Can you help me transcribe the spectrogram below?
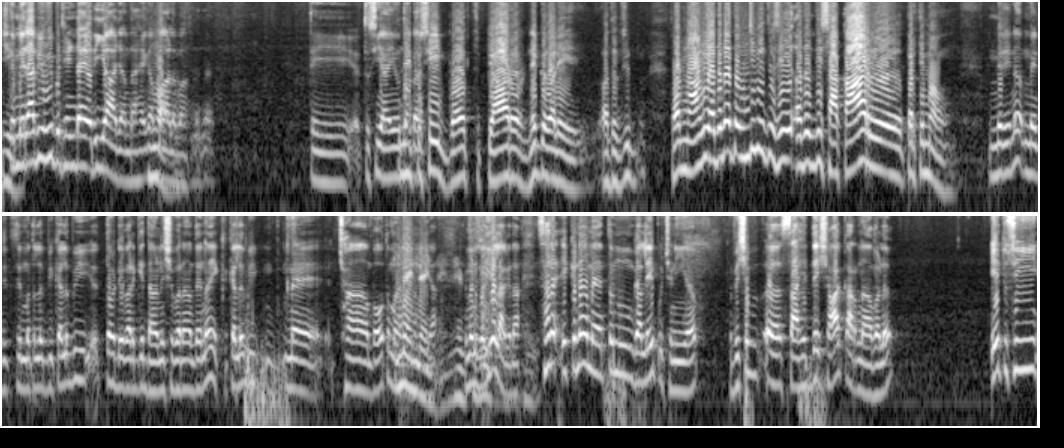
ਤੇ ਮੇਰਾ ਵੀ ਉਹੀ ਬਠਿੰਡਾ ਏਰੀਆ ਆ ਜਾਂਦਾ ਹੈਗਾ ਮਾਲਵਾ। ਤੇ ਤੁਸੀਂ ਆਏ ਹੋ ਤੁਹਾਡਾ ਤੁਸੀਂ ਬਹੁਤ ਪਿਆਰ ਔਰ ਨਿੱਘ ਵਾਲੇ ਅਦਬ ਜੀ। ਤੁਹਾਡਾ ਨਾਮ ਵੀ ਅਦਬ ਹੈ ਤਾਂ ਉਂਝ ਵੀ ਤੁਸੀਂ ਅਦਬ ਦੀ ਸਾਕਾਰ ਪ੍ਰਤਿਮਾ ਹੋ। ਮੇਰੇ ਨਾ ਮੇਰੇ ਤੇ ਮਤਲਬ ਵੀ ਕੱਲ ਵੀ ਤੁਹਾਡੇ ਵਰਗੇ ਦਾਨਿਸ਼ਵਰਾਂ ਦੇ ਨਾ ਇੱਕ ਕੱਲ ਵੀ ਮੈਂ ਛਾਂ ਬਹੁਤ ਮੰਨਦੀ ਆ। ਮੈਨੂੰ ਵਧੀਆ ਲੱਗਦਾ। ਸਰ ਇੱਕ ਨਾ ਮੈਂ ਤੁਹਾਨੂੰ ਗੱਲ ਇਹ ਪੁੱਛਣੀ ਆ ਵਿਸ਼ਵ ਸਾਹਿਤ ਦੇ ਸ਼ਾਹਕਾਰ ਨਾਵਲ ਇਹ ਤੁਸੀਂ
